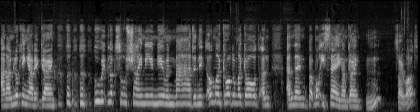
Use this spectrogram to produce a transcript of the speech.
and I'm looking at it going, "Oh, it looks all shiny and new and mad," and it, oh my god, oh my god, and and then, but what he's saying, I'm going, hmm. So what?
